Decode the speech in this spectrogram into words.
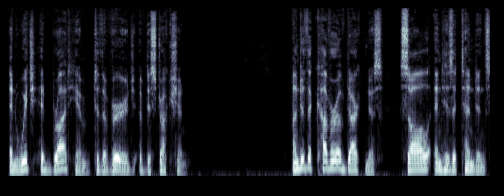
and which had brought him to the verge of destruction. Under the cover of darkness, Saul and his attendants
